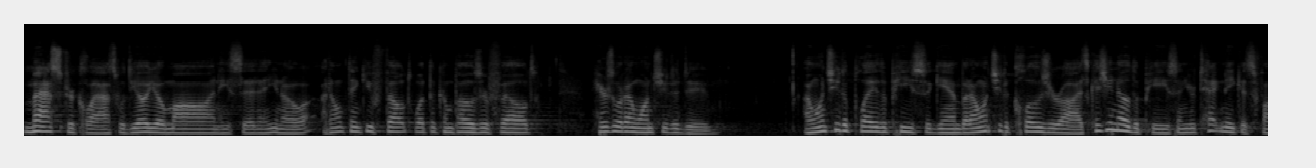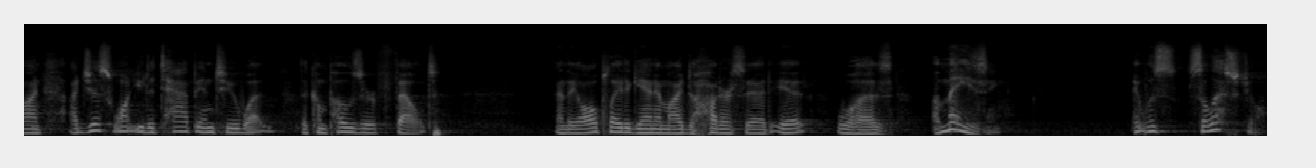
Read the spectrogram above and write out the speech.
master class with Yo Yo Ma, and he said, You know, I don't think you felt what the composer felt. Here's what I want you to do I want you to play the piece again, but I want you to close your eyes because you know the piece and your technique is fine. I just want you to tap into what the composer felt. And they all played again, and my daughter said, It was amazing. It was celestial.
